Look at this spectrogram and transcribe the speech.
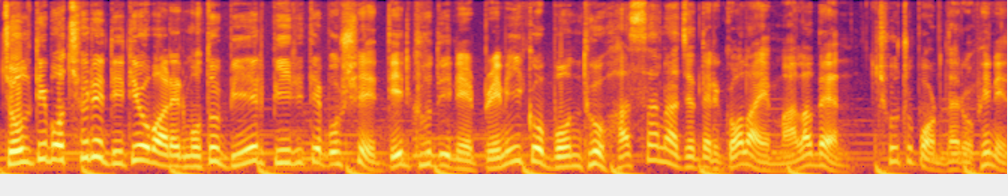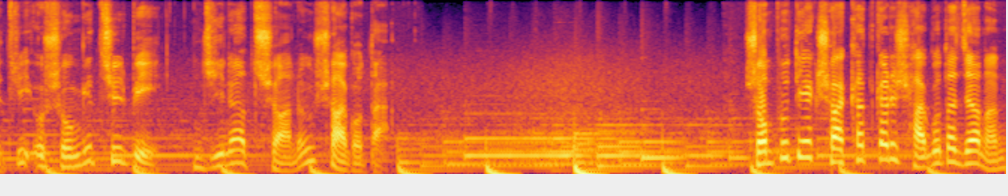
চলতি বছরে দ্বিতীয়বারের মতো বিয়ের পিড়িতে বসে দীর্ঘদিনের প্রেমিক ও বন্ধু হাসান আজাদের গলায় মালা দেন ছোট পর্দার অভিনেত্রী ও সংগীত শিল্পী জিনাত শানু স্বাগতা। সম্প্রতি এক সাক্ষাৎকারে স্বাগতা জানান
